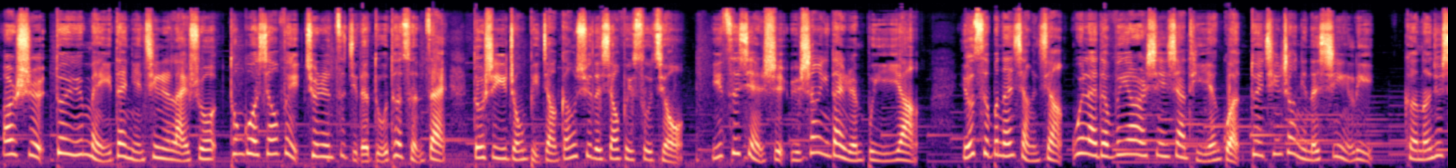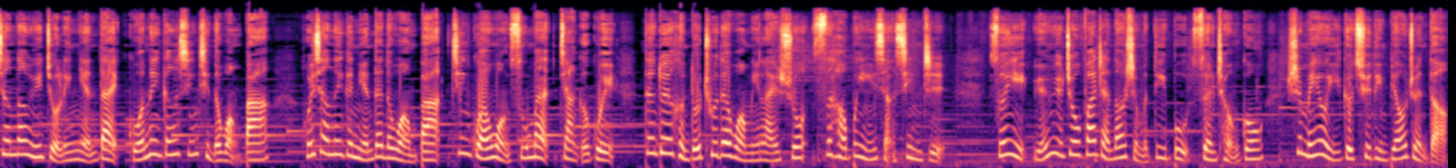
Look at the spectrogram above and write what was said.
二是对于每一代年轻人来说，通过消费确认自己的独特存在，都是一种比较刚需的消费诉求，以此显示与上一代人不一样。由此不难想象，未来的 VR 线下体验馆对青少年的吸引力，可能就相当于九零年代国内刚兴起的网吧。回想那个年代的网吧，尽管网速慢、价格贵，但对很多初代网民来说，丝毫不影响兴致。所以，元宇宙发展到什么地步算成功，是没有一个确定标准的。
